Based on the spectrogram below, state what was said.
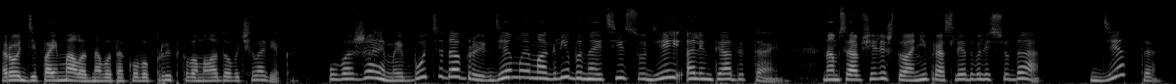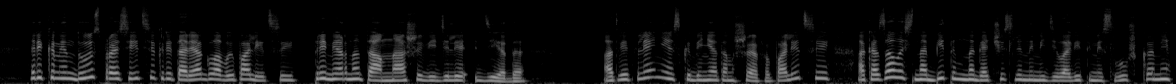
Родди поймал одного такого прыткого молодого человека. «Уважаемый, будьте добры, где мы могли бы найти судей Олимпиады тайн? Нам сообщили, что они проследовали сюда». «Дед-то?» Рекомендую спросить секретаря главы полиции. Примерно там наши видели деда. Ответвление с кабинетом шефа полиции оказалось набитым многочисленными деловитыми служками,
